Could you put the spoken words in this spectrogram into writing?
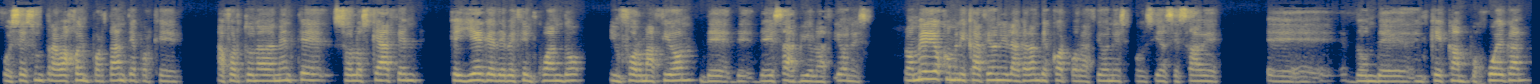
pues es un trabajo importante porque afortunadamente son los que hacen que llegue de vez en cuando información de, de, esas violaciones. Los medios de comunicación y las grandes corporaciones, pues ya se sabe eh, dónde, en qué campo juegan.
